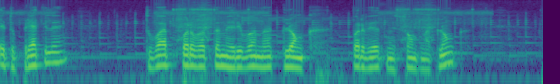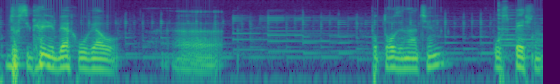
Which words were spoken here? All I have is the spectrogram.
Ето, приятели, това е първата ми риба на клонк. Първият ми сомп на клонк. До сега не бях ловял а, по този начин успешно.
